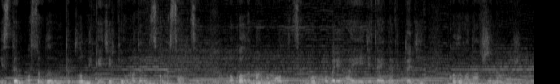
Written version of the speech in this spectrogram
і з тим особливим теплом, яке тільки у материнському серці. Бо коли мама молиться, Бог оберігає її дітей навіть тоді, коли вона вже не може.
